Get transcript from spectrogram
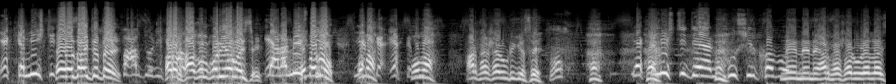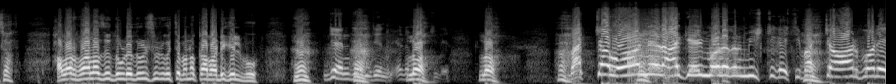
একটা মিষ্টি এরা যাইতে দে। আরে। পাগল করিয়া লাইছে। এরা মিষ্টি, ও বাবা, ও মা, একটা- একটা ও মা, আর উঠে গেছে। হ্যাঁ? একটা মিষ্টি দেন খুশির খবর। নে নে নে আর ভাষার উড়ে লাইছে। হালার ফালা যে দৌড়ে দৌড়ে শুরু করছে মানে কাবাডি খেলব। হ্যাঁ? দেন, দেন, হ্যাঁ। দেন, ল ল। বাচ্চা মনে করেন মিষ্টি খাইছি বাচ্চা হওয়ার পরে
